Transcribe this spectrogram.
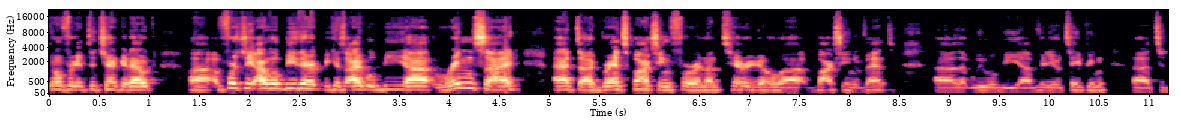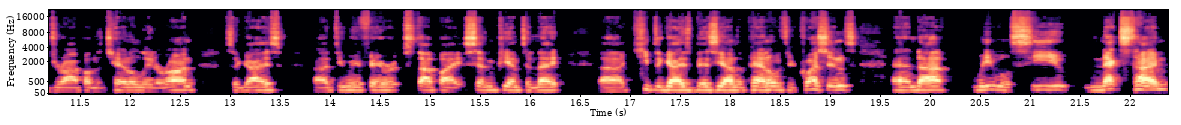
Don't forget to check it out. Uh, unfortunately, I won't be there because I will be uh, ringside at uh, Grant's Boxing for an Ontario uh, boxing event uh, that we will be uh, videotaping to drop on the channel later on. So, guys, do me a favor, stop by 7 p.m. tonight. keep the guys busy on the panel with your questions, and we will see you next time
